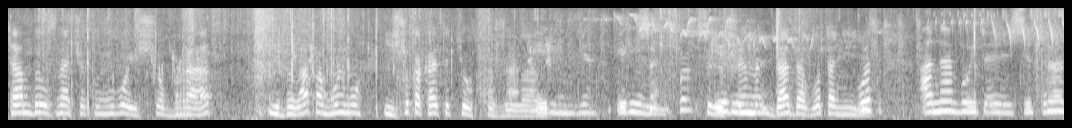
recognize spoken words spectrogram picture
Там был, значит, у него еще брат. И была, по-моему, еще какая-то тетка жила. Ирина. Ирина. Совершенно. Ирина. Да, да, вот они Вот есть. она будет э, сестра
